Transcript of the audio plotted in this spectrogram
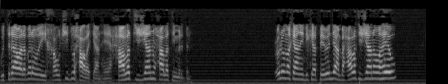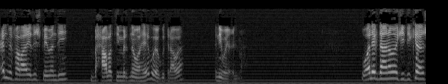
گوتراوە لەبەرەوەی خەڵکی دوو حاڵەتیان هەیە حاڵەتی ژیان و حاڵەتی مردن. علومەکانی دیکە پەیوەندیان بە حاڵەتی ژیانەوە هەیە و علمی فەڕایدش پەیوەندی بە حاڵەتی مردنەوە هەیە بۆ یەگوتراوە نیوەی علمە. والێک دانەوەکی دیکەش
